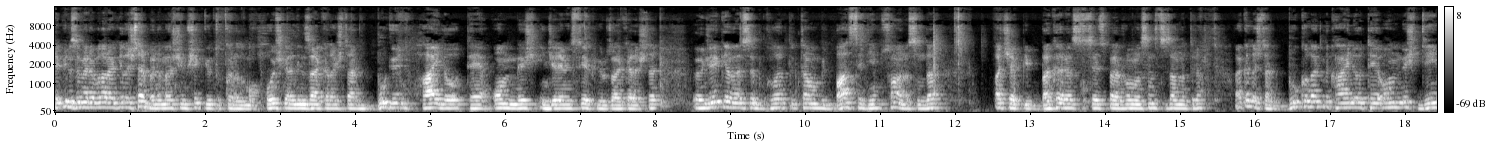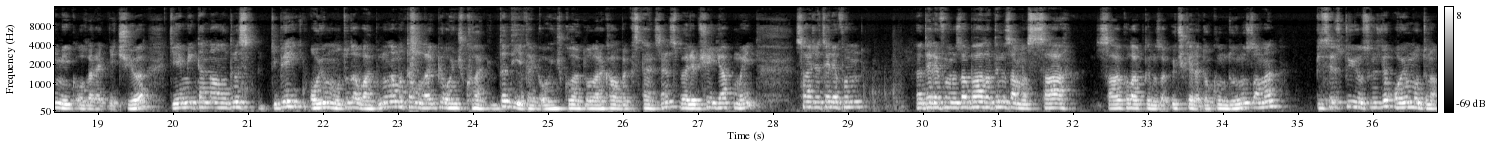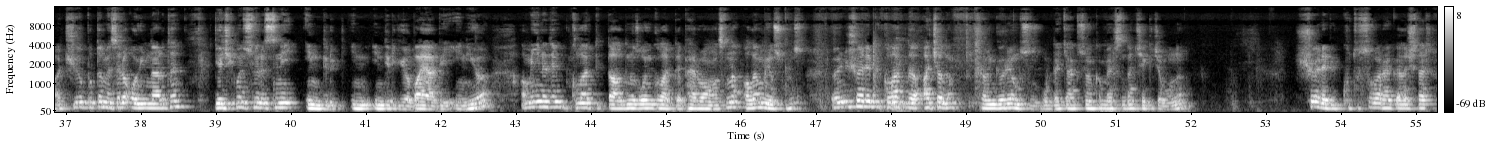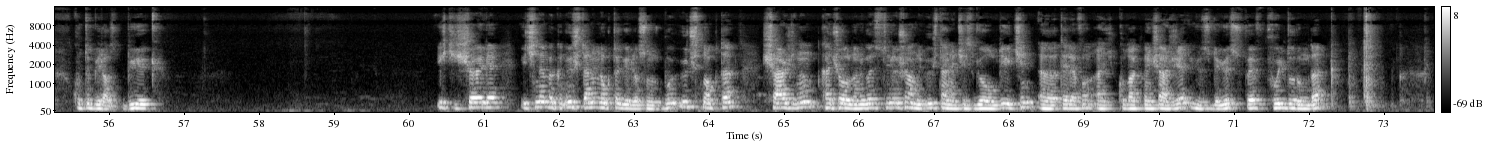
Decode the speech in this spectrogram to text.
Hepinize merhabalar arkadaşlar. Ben Ömer Şimşek YouTube kanalıma hoş geldiniz arkadaşlar. Bugün Hilo T15 incelemesi yapıyoruz arkadaşlar. Öncelikle ben size bu kulaklıktan bir bahsedeyim. Sonrasında açıp bir bakarız. Ses performansını size anlatırım. Arkadaşlar bu kulaklık Hilo T15 Gaming olarak geçiyor. Gaming'den de anladığınız gibi oyun modu da var bunun ama tam olarak bir oyuncu kulaklığı da değil tabii. Oyuncu kulaklığı olarak almak isterseniz böyle bir şey yapmayın. Sadece telefonun yani telefonunuza bağladığınız zaman sağ sağ kulaklığınıza 3 kere dokunduğunuz zaman bir ses duyuyorsunuz ve oyun modunu açıyor. Bu da mesela oyunlarda gecikme süresini indir, in, indirgiyor. Bayağı bir iniyor. Ama yine de kulaklıkta aldığınız oyun kulaklığı performansını alamıyorsunuz. Önce şöyle bir kulaklığı açalım. Şu an görüyor musunuz? Buradaki aksiyon kamerasından çekeceğim onu. Şöyle bir kutusu var arkadaşlar. Kutu biraz büyük. İçi şöyle içine bakın 3 tane nokta görüyorsunuz. Bu 3 nokta şarjının kaç olduğunu gösteriyor. Şu anda 3 tane çizgi olduğu için e, telefon ay, kulaklığın şarjı %100 ve full durumda.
